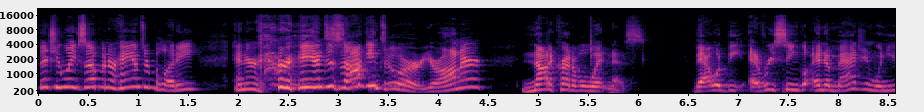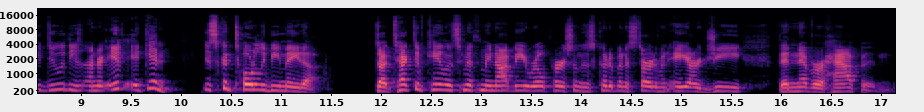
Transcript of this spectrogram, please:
Then she wakes up and her hands are bloody, and her, her hand is talking to her, Your Honor. Not a credible witness. That would be every single. And imagine when you do these under. If, again, this could totally be made up. Detective Kaylin Smith may not be a real person. This could have been a start of an ARG that never happened.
